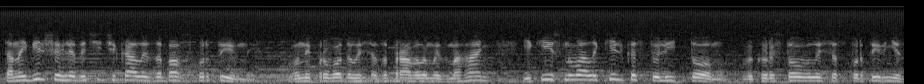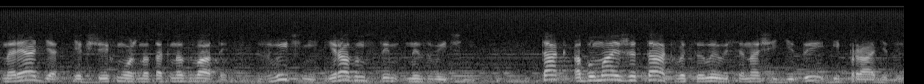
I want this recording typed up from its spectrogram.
Та найбільше глядачі чекали забав спортивних. Вони проводилися за правилами змагань, які існували кілька століть тому. Використовувалися спортивні знаряддя, якщо їх можна так назвати, звичні і разом з тим незвичні. Так або майже так веселилися наші діди і прадіди.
